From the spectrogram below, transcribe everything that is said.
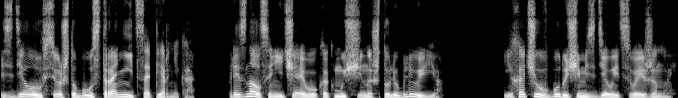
Сделал все, чтобы устранить соперника. Признался Нечаеву как мужчина, что люблю ее. И хочу в будущем сделать своей женой.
